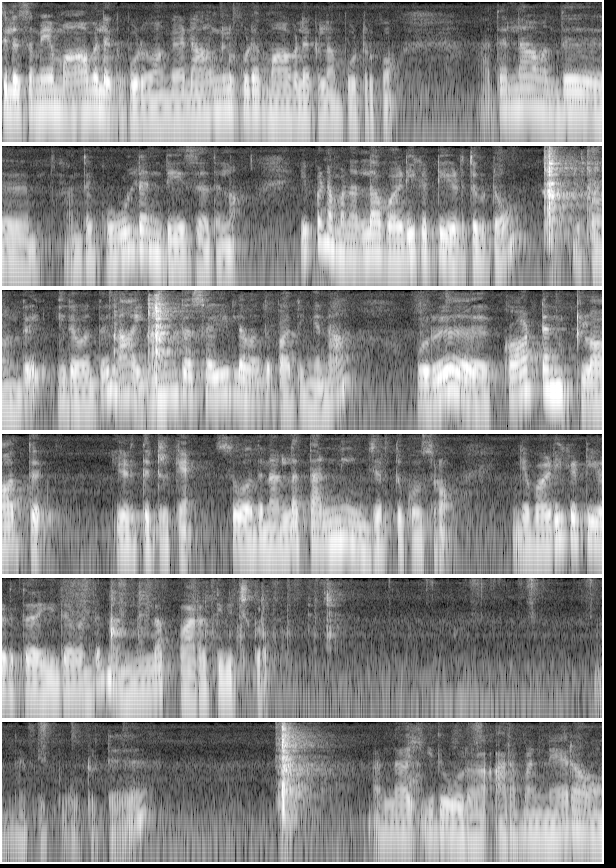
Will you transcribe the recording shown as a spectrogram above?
சில சமயம் மாவிளக்கு போடுவாங்க. நாங்களும் கூட மாவிளக்குலாம் போட்டிருக்கோம். அதெல்லாம் வந்து அந்த கோல்டன் டேஸ் அதெல்லாம். இப்போ நம்ம நல்லா வடிகட்டி எடுத்துக்கிட்டோம். இப்போ வந்து இதை வந்து நான் இந்த சைடில் வந்து பார்த்திங்கன்னா ஒரு காட்டன் கிளாத்து எடுத்துட்ருக்கேன் ஸோ அது நல்லா தண்ணி இஞ்சறதுக்கோசரம். இங்கே வடிகட்டி எடுத்த இதை வந்து நல்லா பரத்தி வச்சுக்கிறோம். நல்லா இப்படி போட்டுட்டு நல்லா இது ஒரு அரை மணி நேரம்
